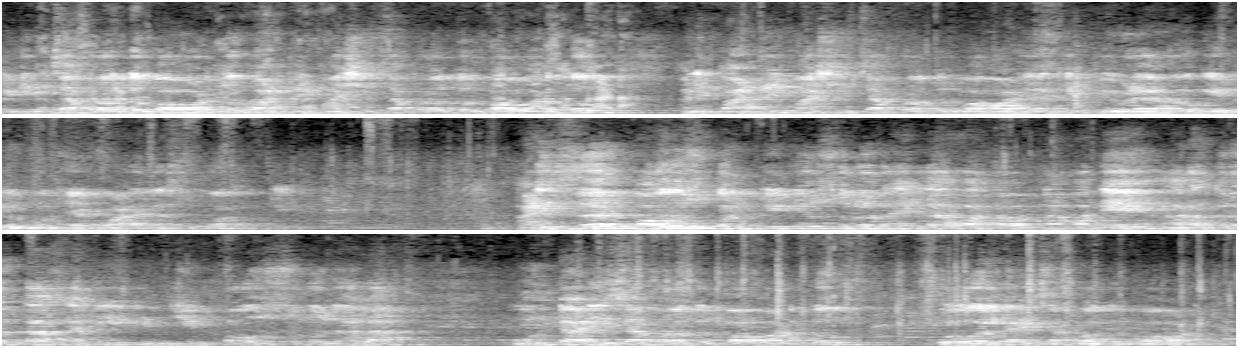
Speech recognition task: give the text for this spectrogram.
किडींचा प्रादुर्भाव वाढतो पांढरी माशीचा प्रादुर्भाव वाढतो आणि पांढरी माशीचा प्रादुर्भाव वाढला की पिवळ्या रोग येलो मोजॅक वाढायला सुरुवात होते. आणि जर पाऊस कंटिन्यू सुरू राहिला वातावरणामध्ये आर्द्रता झाली रिमझिम पाऊस सुरू झाला उंटाळीचा प्रादुर्भाव वाढतो गोगलगाईचा प्रादुर्भाव वाढतो हो.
